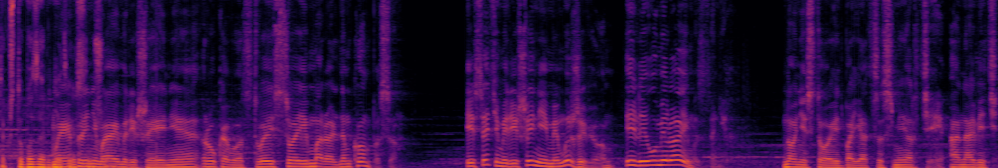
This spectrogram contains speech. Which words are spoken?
Так что базарь нет, Мы я слушаю. принимаем решения, руководствуясь своим моральным компасом. И с этими решениями мы живем или умираем из-за них. Но не стоит бояться смерти, она ведь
